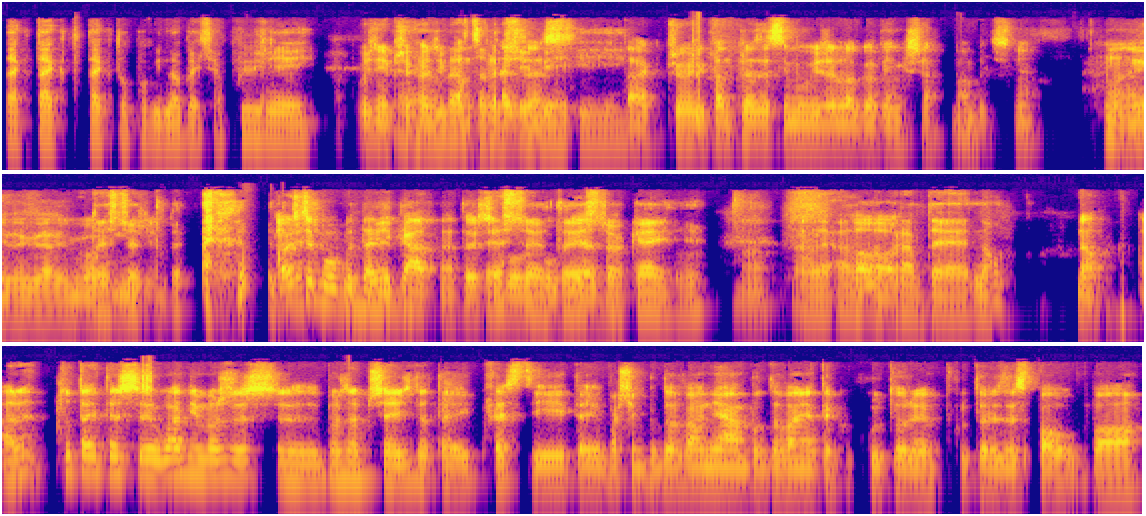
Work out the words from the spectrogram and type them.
tak, tak, tak to powinno być, a później a później przychodzi pan prezes, i... tak, przychodzi pan prezes i mówi, że logo większe ma być, nie? No i tak dalej. to jeszcze, to jeszcze byłoby delikatne, to jeszcze, jeszcze byłoby To jeszcze okej, okay, nie? No. Ale, ale naprawdę, no. No, ale tutaj też ładnie możesz, można przejść do tej kwestii tej właśnie budowania, budowania tego kultury, kultury zespołu, bo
